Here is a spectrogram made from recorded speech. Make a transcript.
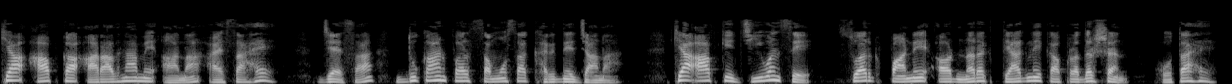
क्या आपका आराधना में आना ऐसा है? जैसा दुकान पर समोसा खरीदने जाना। क्या आपके जीवन से स्वर्ग पाने और नरक त्यागने का प्रदर्शन होता है?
